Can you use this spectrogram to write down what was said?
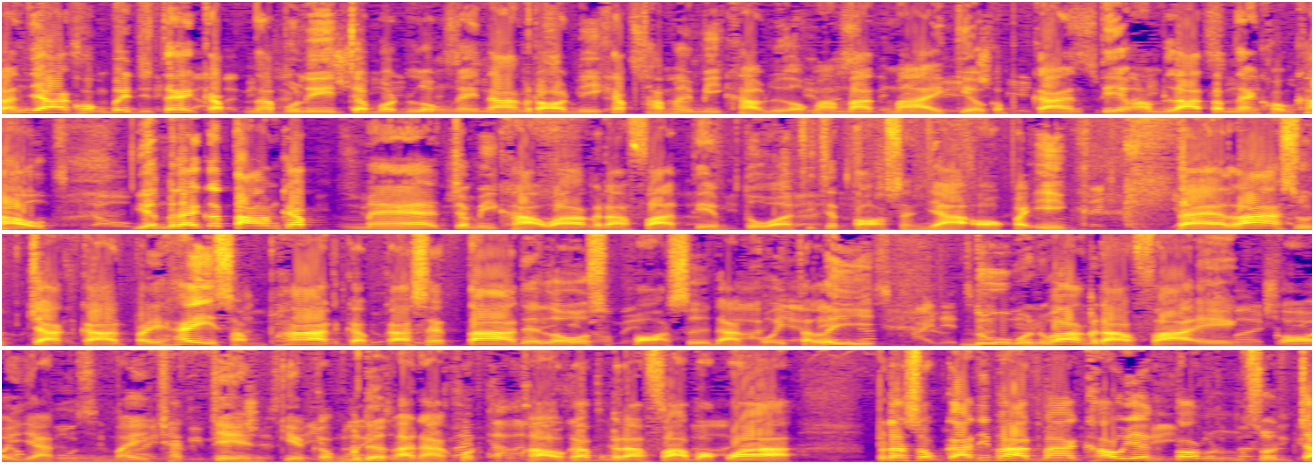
สัญญาของเบนิเตสกับนาโปลีจะหมดลงในหน้าร้อนนี้ครับทำให้มีข่าวลือออกมามากมาย เกี่ยวกับการเตรียมอำลาตำแหน่งของเขาอย่างไรก็ตามครับ แม้จะมีข่าวว่าราฟาเตรียมตัวที่จะต่อสัญญาออกไปอีก แต่ล่าสุดจากการไปให้สัมภาษณ์กับกาเซตตาเดลโลสปอร์ตสื่อดังของอิตาลี ดูเหมือนว่าราฟาเองก็ยังไม่ชัดเจนเกี่ยวกับเรื่องอนาคตของเขาครับราฟาบอกว่าประสบการณ์ที่ผ่านมาเขายังต้องสนใจ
